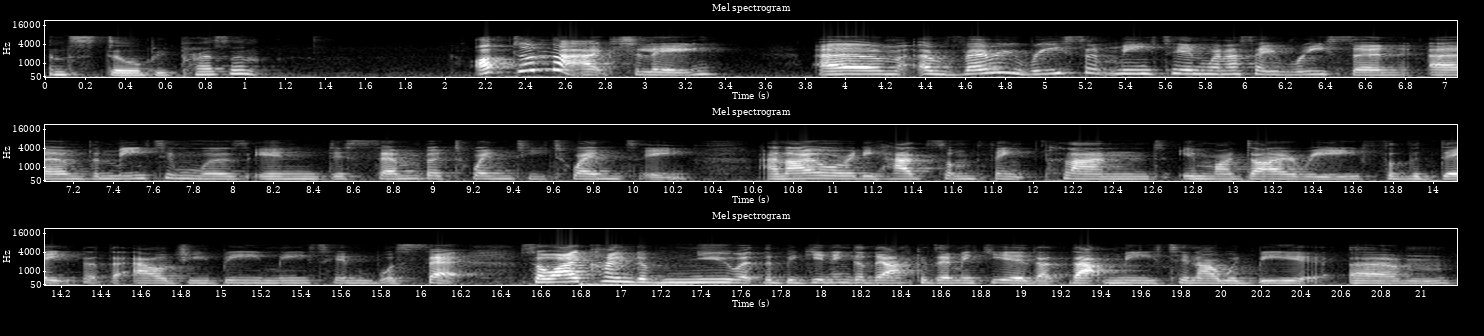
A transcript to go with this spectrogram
and still be present? I've done that actually. Um, a very recent meeting, when I say recent, um, the meeting was in December 2020, and I already had something planned in my diary for the date that the LGB meeting was set. So I kind of knew at the beginning of the academic year that that meeting I would be um,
